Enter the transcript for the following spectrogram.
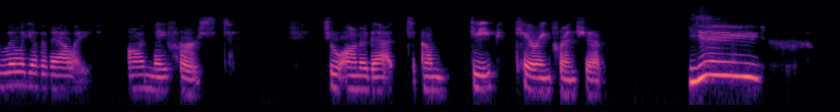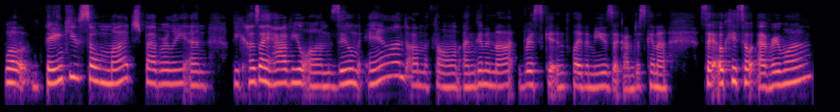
Lily of the Valley on May 1st to honor that um, deep, caring friendship. Yay! Well, thank you so much, Beverly. And because I have you on Zoom and on the phone, I'm going to not risk it and play the music. I'm just going to say, okay, so everyone,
